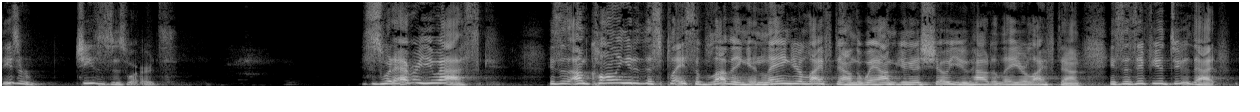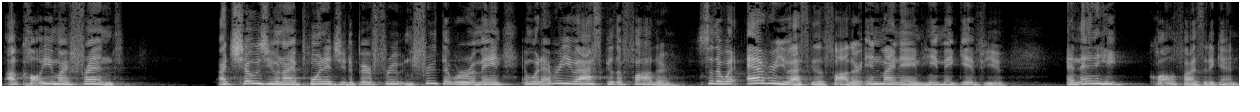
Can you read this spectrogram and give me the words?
these are Jesus' words. He says, whatever you ask. He says, I'm calling you to this place of loving and laying your life down the way I'm going to show you how to lay your life down. He says, if you do that, I'll call you my friend. I chose you and I appointed you to bear fruit and fruit that will remain, and whatever you ask of the Father, so that whatever you ask of the Father in my name, he may give you. And then he qualifies it again.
